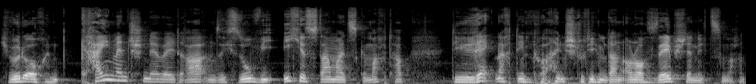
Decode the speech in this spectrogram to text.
Ich würde auch kein Menschen der Welt raten, sich so wie ich es damals gemacht habe, direkt nach dem Dualstudium dann auch noch selbstständig zu machen.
